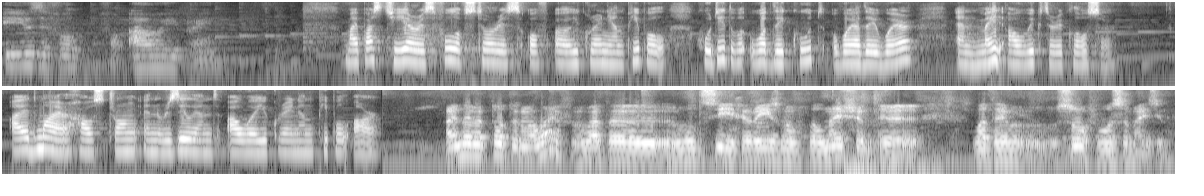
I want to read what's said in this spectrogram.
useful for our Ukraine. My past year is full of stories of uh, Ukrainian people who did what they could where they were and made our victory closer. I admire how strong and resilient our Ukrainian people are. I never thought in my life what uh, would see heroism of whole nation. Uh, what I saw was amazing.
